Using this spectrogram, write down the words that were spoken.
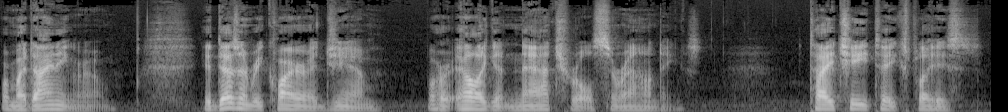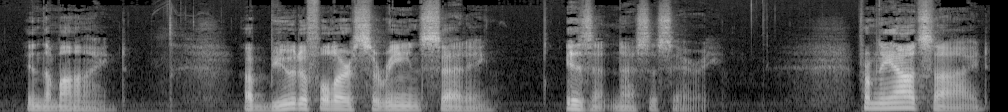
or my dining room. It doesn't require a gym or elegant natural surroundings. Tai Chi takes place in the mind. A beautiful or serene setting isn't necessary. From the outside,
